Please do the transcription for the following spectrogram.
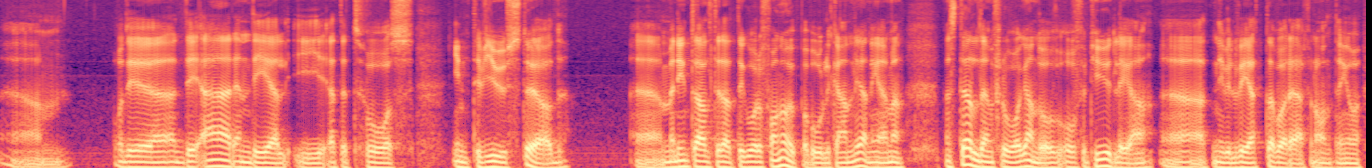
Ehm, och det, det, är en del i 112s intervjustöd Eh, men det är inte alltid att det går att fånga upp av olika anledningar. Men, men ställ den frågan då och förtydliga eh, att ni vill veta vad det är för någonting. Och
